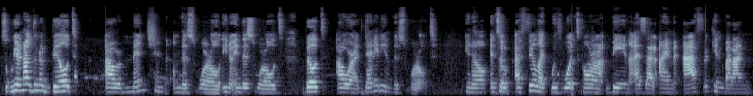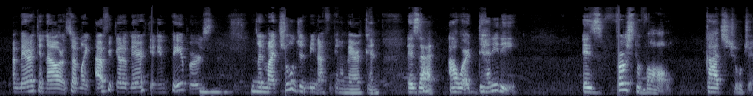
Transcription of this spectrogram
So we are not going to build our mention on this world, you know, in this world, build our identity in this world you know and so i feel like with what's going on being as that i'm african but i'm american now so i'm like african american in papers mm-hmm. and my children being african american is that our identity is first of all god's children.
